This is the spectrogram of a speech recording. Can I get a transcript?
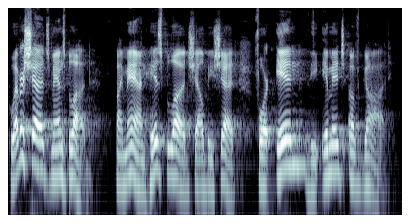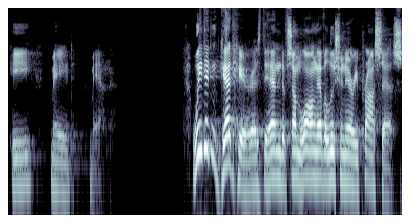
Whoever sheds man's blood, by man his blood shall be shed, for in the image of God he made man. We didn't get here as the end of some long evolutionary process.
